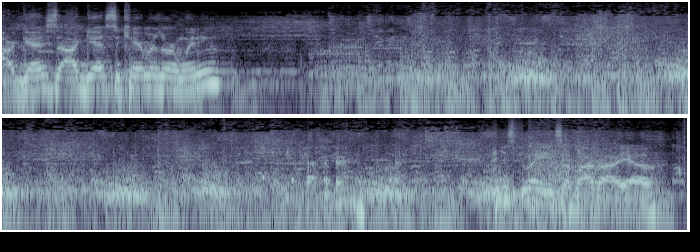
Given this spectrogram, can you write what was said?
I guess I guess the cameras are winning. He's playing Survivor,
